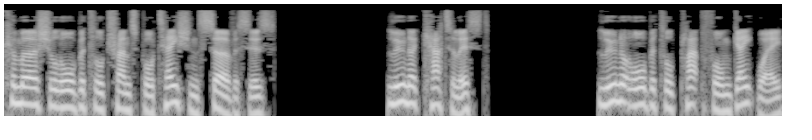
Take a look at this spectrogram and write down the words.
Commercial orbital transportation services Lunar Catalyst Lunar Orbital Platform Gateway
